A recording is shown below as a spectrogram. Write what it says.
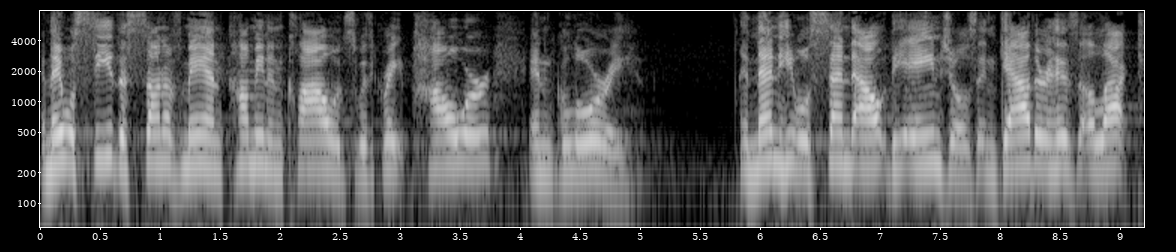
And they will see the Son of Man coming in clouds with great power and glory. And then he will send out the angels and gather his elect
